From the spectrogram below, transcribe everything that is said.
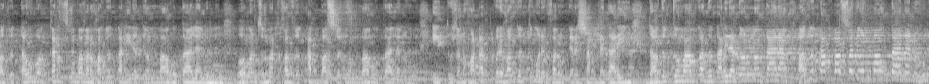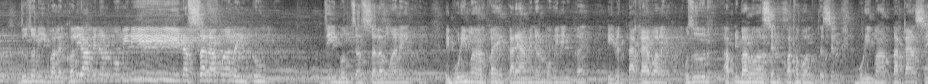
হজরত তাও বক্কার বাবার হজরত আলী রাজি আল্লাহ তালানহু ওমর সালমান হজরত আব্বাস রাজি আল্লাহ তালানহু এই দুজন হঠাৎ করে হজরত উমরে ফারুকের সামনে দাঁড়িয়ে হজরত তোমার হজরত আলী রাজি আল্লাহ তালা হজরত আব্বাস রাজি আল্লাহ তালানহু দুজনেই বলে খলি আমিনুল মুমিনিন, আসসালামু আলাইকুম। যেই বলছে আসসালামু আলাইকুম। ওই বুড়ি মা কয় কারে আমিনুল মুমিনিন কয়? এইবার তাকায় বলে, হুজুর, আপনি ভালো আছেন, কথা বলতেছেন। বুড়িমা তাকায় আছে,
